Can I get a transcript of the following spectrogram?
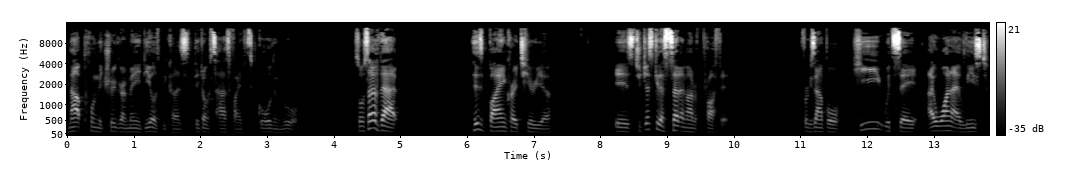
not pulling the trigger on many deals because they don't satisfy this golden rule. So instead of that, his buying criteria is to just get a set amount of profit. For example, he would say, I want at least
